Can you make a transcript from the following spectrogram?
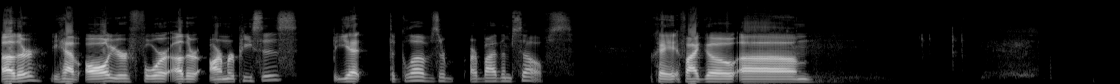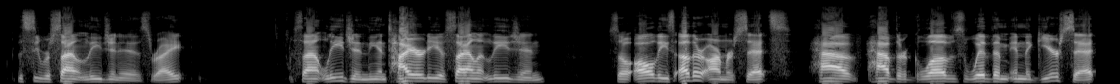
Other, you have all your four other armor pieces, but yet the gloves are, are by themselves. Okay, if I go, um, let's see where Silent Legion is, right? Silent Legion, the entirety of Silent Legion. So all these other armor sets have have their gloves with them in the gear set,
